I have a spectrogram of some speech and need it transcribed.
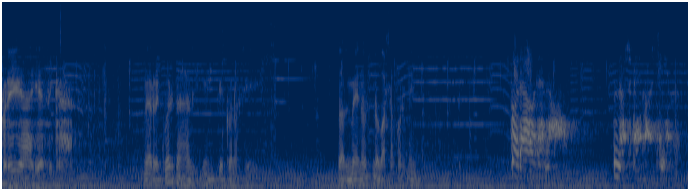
Fría y eficaz. Me recuerda a alguien que conocí. Al menos no vas a por mí. Por ahora no. Nos vemos, Jim.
